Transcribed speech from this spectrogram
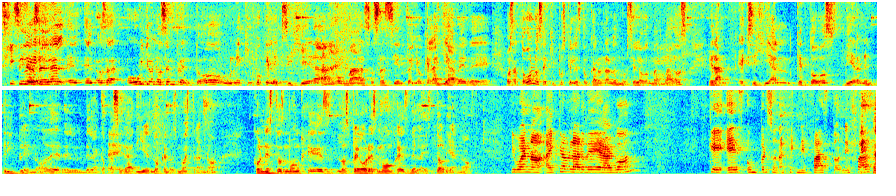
sí, sí o sea, era el, el, o sea, Ouyo no se enfrentó un equipo que le exigiera ah. algo más. O sea, siento yo que la llave de. O sea, todos los equipos que les tocaron a los murciélagos malvados eran, exigían que todos dieran el triple, ¿no? De, de, la capacidad. Y es lo que nos muestran, ¿no? Con estos monjes, los peores monjes de la historia, ¿no? Y bueno, hay que hablar de Agon que es un personaje nefasto, nefasto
